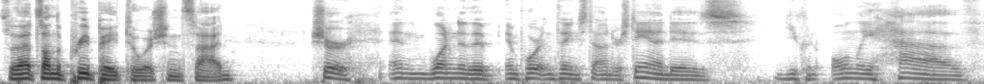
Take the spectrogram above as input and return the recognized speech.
So that's on the prepaid tuition side. Sure. And one of the important things to understand is you can only have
